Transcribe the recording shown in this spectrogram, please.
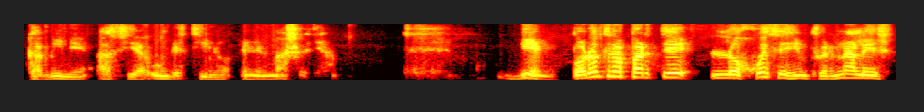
camine hacia un destino en el más allá. Bien, por otra parte, los jueces infernales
